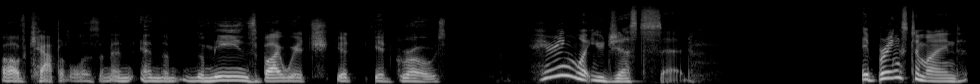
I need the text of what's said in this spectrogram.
of capitalism and, and the, the means by which it, it grows. Hearing what you just said, it brings to mind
